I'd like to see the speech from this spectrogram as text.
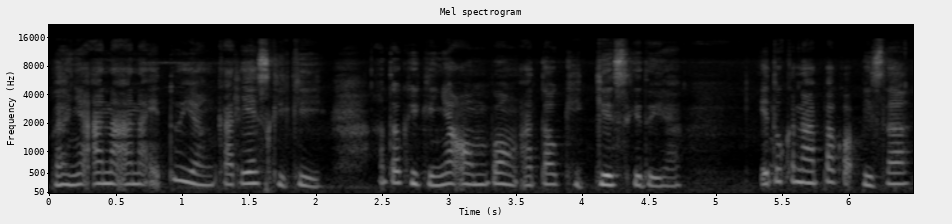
banyak anak-anak itu yang karies gigi atau giginya ompong atau gigis gitu ya. Itu kenapa kok bisa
